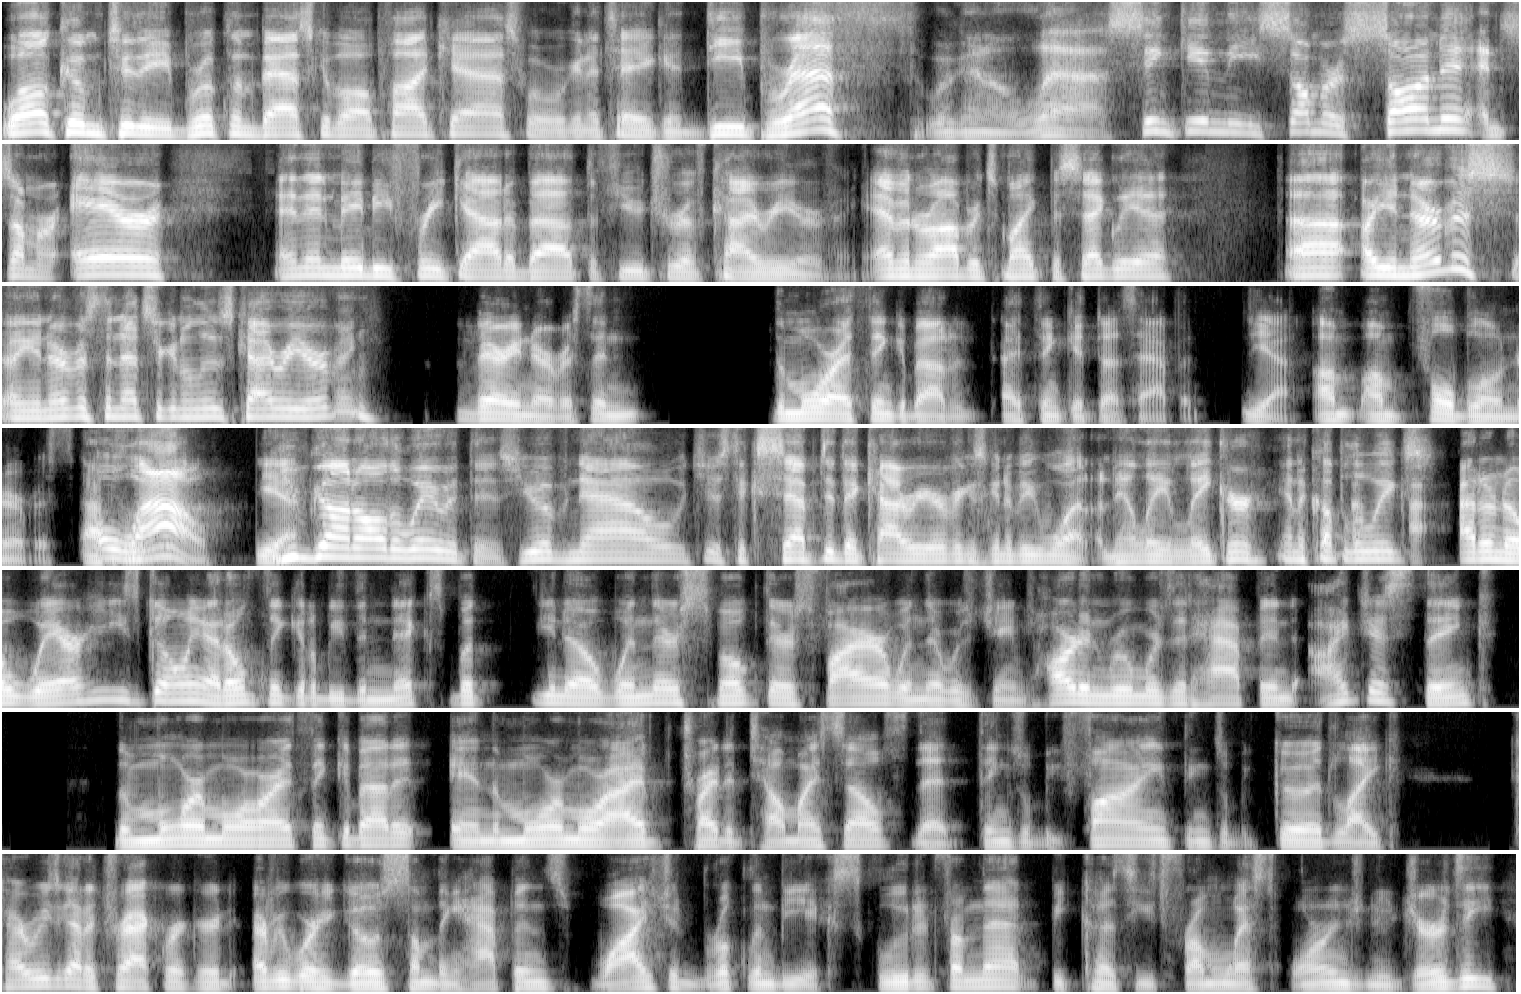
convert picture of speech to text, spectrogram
Welcome to the Brooklyn Basketball Podcast, where we're going to take a deep breath. We're going to uh, sink in the summer sun and summer air, and then maybe freak out about the future of Kyrie Irving. Evan Roberts, Mike Biseglia. Uh, are you nervous? Are you nervous the Nets are going to lose Kyrie Irving? Very nervous. And the more I think about it, I think it does happen. Yeah, I'm I'm full blown nervous. Oh, Absolutely. Oh wow. Yeah. You've gone all the way with this. You have now just accepted that Kyrie Irving is going to be what, an LA Laker in a couple of weeks? I, I, don't know where he's going. I don't think it'll be the Knicks, but you know, when there's smoke, there's fire. When there was James Harden rumors that happened, I just think the more and more I think about it, and the more and more I've tried to tell myself that things will be fine, things will be good. Like Kyrie's got a track record. Everywhere he goes, something happens. Why should Brooklyn be excluded from that? Because he's from West Orange, New Jersey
